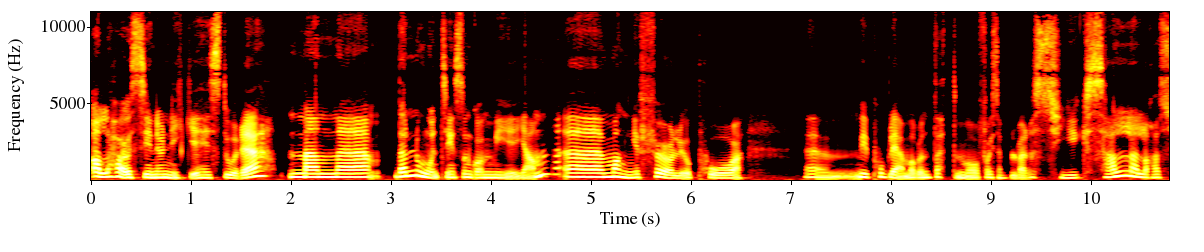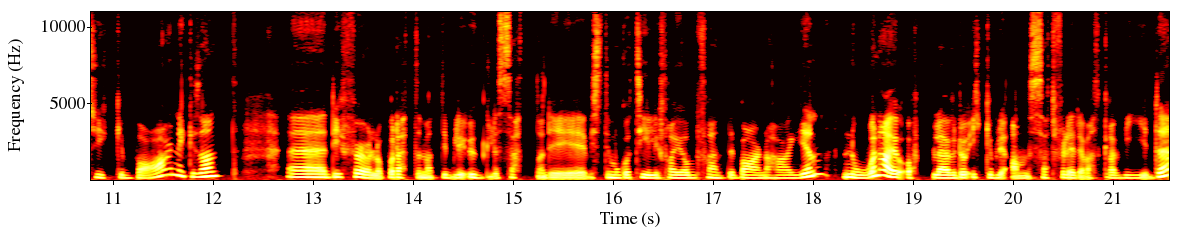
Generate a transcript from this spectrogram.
Alle har jo sin unike historie, men eh, det er noen ting som går mye igjen. Eh, mange føler jo på eh, mye problemer rundt dette med å f.eks. være syk selv eller ha syke barn. ikke sant? Eh, de føler på dette med at de blir uglesett de, hvis de må gå tidlig fra jobb for å hente i barnehagen. Noen har jo opplevd å ikke bli ansatt fordi de har vært gravide.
